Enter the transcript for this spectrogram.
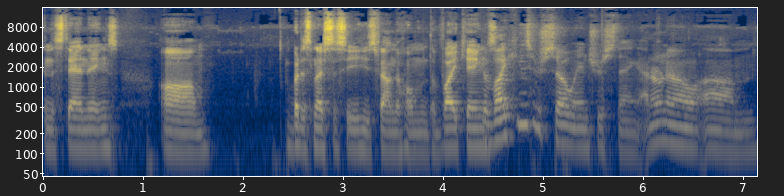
in the standings. Um, but it's nice to see he's found a home with the Vikings. The Vikings are so interesting. I don't know. Um,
